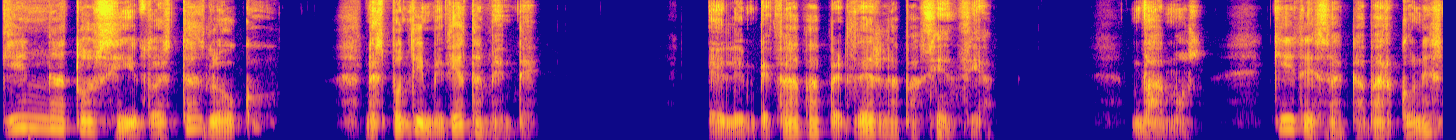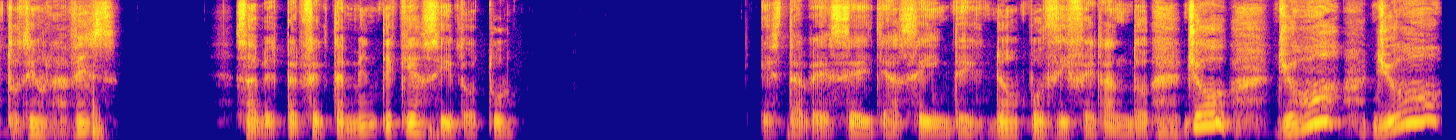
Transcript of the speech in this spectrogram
—¿Quién ha tosido? ¿Estás loco? Responde inmediatamente. Él empezaba a perder la paciencia. —Vamos, ¿quieres acabar con esto de una vez? Sabes perfectamente que has sido tú. Esta vez ella se indignó vociferando. «¿Yo? ¿Yo? ¿Yo?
